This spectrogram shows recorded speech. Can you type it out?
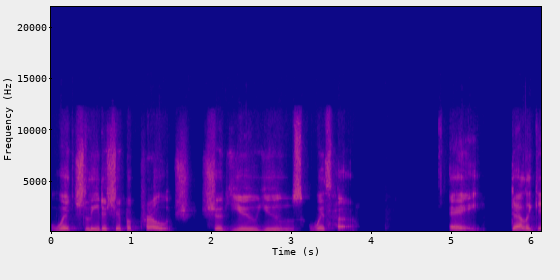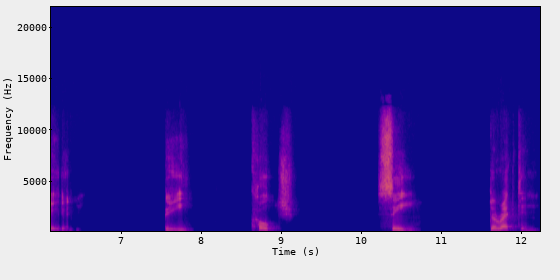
Which leadership approach should you use with her? A. Delegating. B. Coach. C. Directing.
